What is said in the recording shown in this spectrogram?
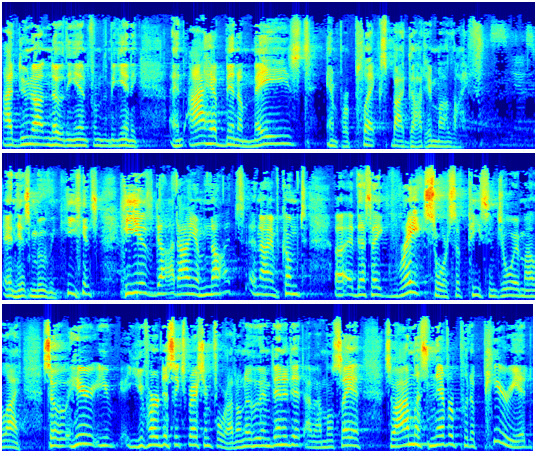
I do not know the end from the beginning. And I have been amazed and perplexed by God in my life and his moving. He is, he is God. I am not. And I have come to, uh, that's a great source of peace and joy in my life. So here, you, you've heard this expression before. I don't know who invented it. I'm going to say it. So I must never put a period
